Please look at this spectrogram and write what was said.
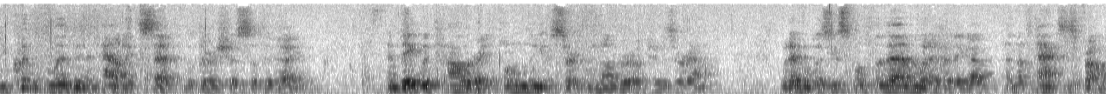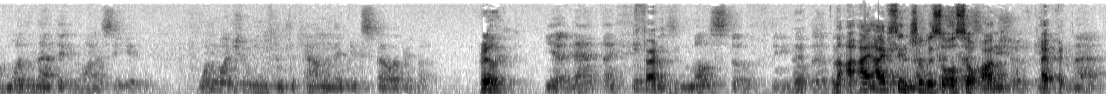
You couldn't live in a town except with the rishus of the guy. And they would tolerate only a certain number of Jews around. Whatever was useful for them, whatever they got enough taxes from, more than that, they didn't want to see it. One more Jew moved into town and they would expel everybody. Really? Yeah, that, I think, Fair. was most of the, you know, Yeah. the. No, I- I've seen the- Chubis also on- I- from that.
